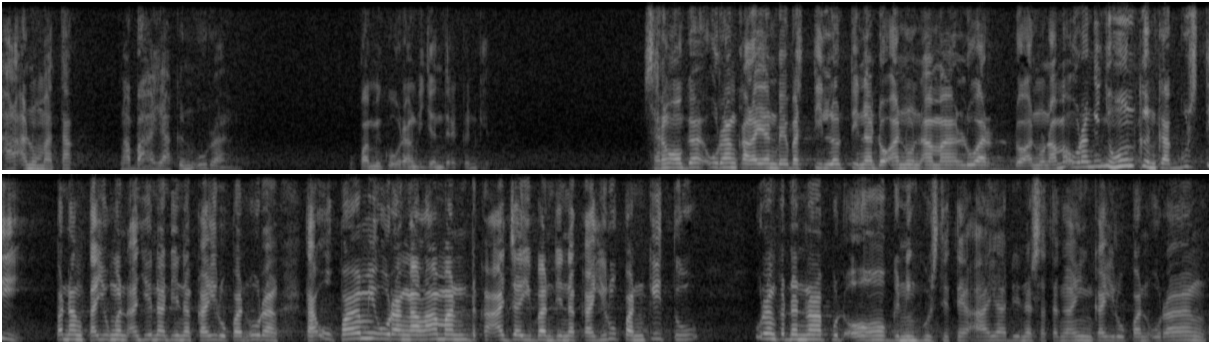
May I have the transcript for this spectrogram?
hal anu matak ngabahayakeun urang. Upami ku urang dijentrekeun kitu. Sareng oga urang kalayan bebas tilo tina doa nun ama luar doa nun ama urang ge nyuhunkeun ka Gusti. Panang tayungan ajeuna dina kahirupan urang. Tak upami urang ngalaman deka ajaiban dina kahirupan kitu Urang kena naput oh gening Gusti teh ayah dina satengahing kahirupan orang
